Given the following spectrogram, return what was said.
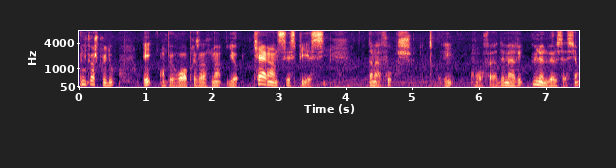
une coche plus doux. Et on peut voir présentement, il y a 46 PSI dans ma fourche. Et on va faire démarrer une nouvelle session.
